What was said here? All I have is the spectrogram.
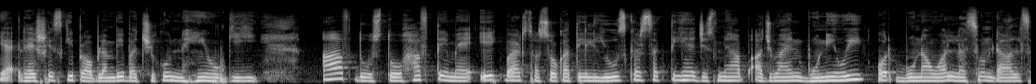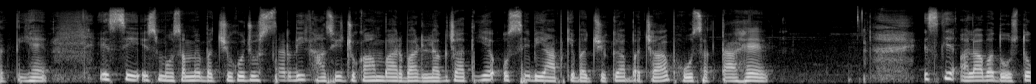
या रैशेज़ की प्रॉब्लम भी बच्चे को नहीं होगी। आप दोस्तों, हफ़्ते में एक बार सरसों का तेल यूज़ कर सकती हैं, जिसमें आप अजवाइन भुनी हुई और बुना हुआ लहसुन डाल सकती हैं। इससे इस मौसम में बच्चों को जो सर्दी, खांसी, जुकाम बार बार लग जाती है, उससे भी आपके बच्चे का बचाव हो सकता है। इसके अलावा दोस्तों,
